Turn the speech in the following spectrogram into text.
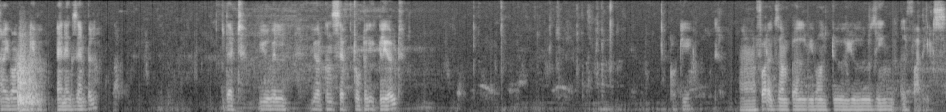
I want to give an example that you will your concept totally cleared. Okay Uh, for example we want to using alphabets.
